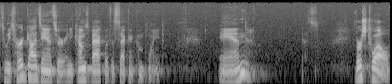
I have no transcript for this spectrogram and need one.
So he's heard God's answer and he comes back with a second complaint. And yes, Verse 12,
